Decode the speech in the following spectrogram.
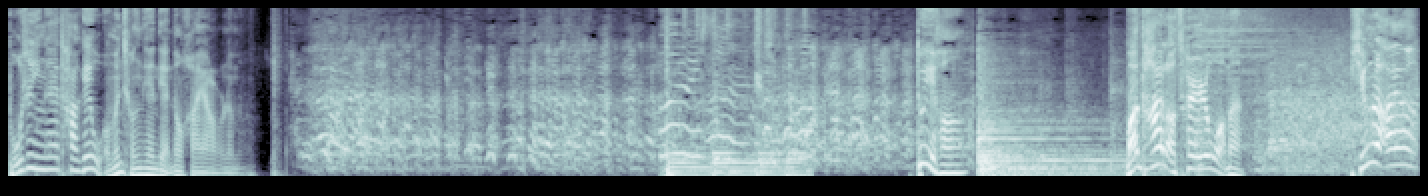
不是应该他给我们成天点头哈腰的吗？对哈，完他还老呲儿我们，凭啥呀？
